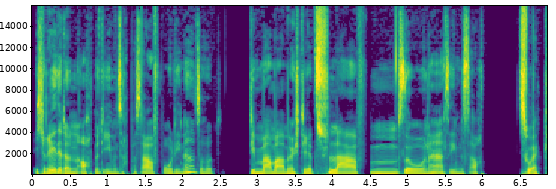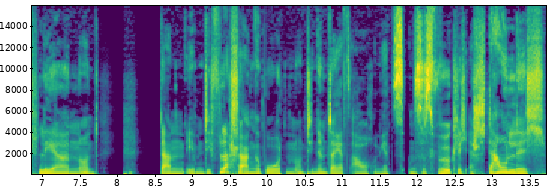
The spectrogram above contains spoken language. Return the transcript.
ich rede dann auch mit ihm und sage, pass auf, Brody, ne? So, die Mama möchte jetzt schlafen, so, ne? Also ihm das auch zu erklären und dann eben die Flasche angeboten und die nimmt er jetzt auch. Und jetzt und es ist wirklich erstaunlich,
